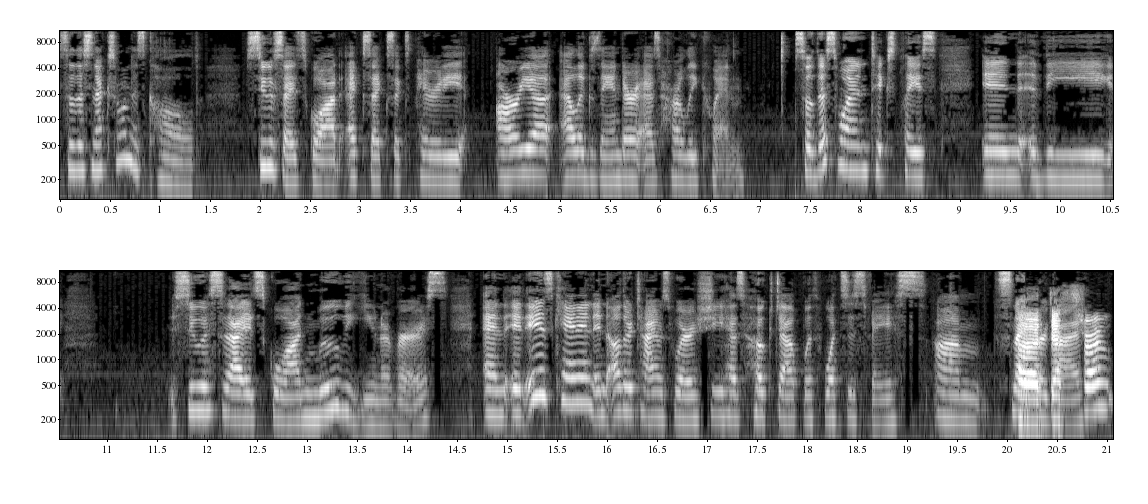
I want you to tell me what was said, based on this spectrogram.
So this next one is called Suicide Squad XXX parody Aria Alexander as Harley Quinn. So this one takes place in the Suicide Squad movie universe, and it is canon in other times where she has hooked up with what's his face, um, Uh, sniper guy. Deathstroke?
